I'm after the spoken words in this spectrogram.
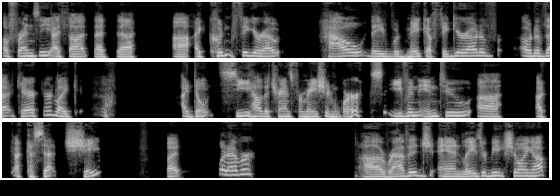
of frenzy. I thought that uh, uh, I couldn't figure out how they would make a figure out of out of that character. Like I don't see how the transformation works even into uh, a, a cassette shape, but whatever. Uh, Ravage and Laserbeak showing up.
